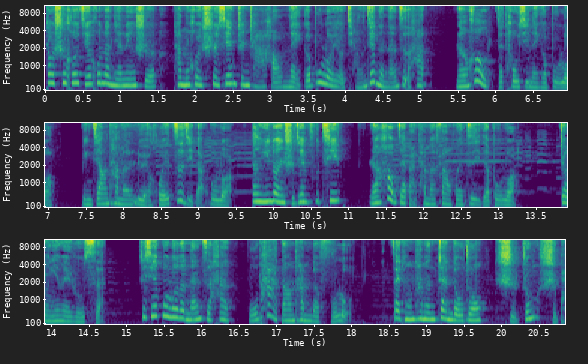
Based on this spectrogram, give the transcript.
到适合结婚的年龄时，他们会事先侦查好哪个部落有强健的男子汉，然后再偷袭那个部落，并将他们掠回自己的部落，当一段时间夫妻，然后再把他们放回自己的部落。正因为如此。这些部落的男子汉不怕当他们的俘虏，在同他们战斗中始终失败，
